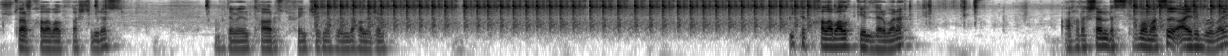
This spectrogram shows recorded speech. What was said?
Şu taraf kalabalıklaştı biraz. Muhtemelen taarruz tüfeğini çekmek zorunda kalacağım. Bir tık kalabalık geldiler bana. Arkadaşların da sıkmaması ayrı bir olay.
